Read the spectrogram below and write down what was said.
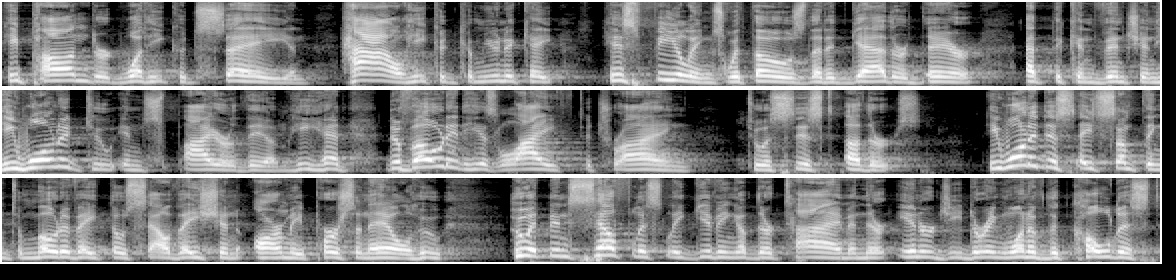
he pondered what he could say and how he could communicate his feelings with those that had gathered there at the convention. He wanted to inspire them. He had devoted his life to trying to assist others. He wanted to say something to motivate those Salvation Army personnel who who had been selflessly giving of their time and their energy during one of the coldest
